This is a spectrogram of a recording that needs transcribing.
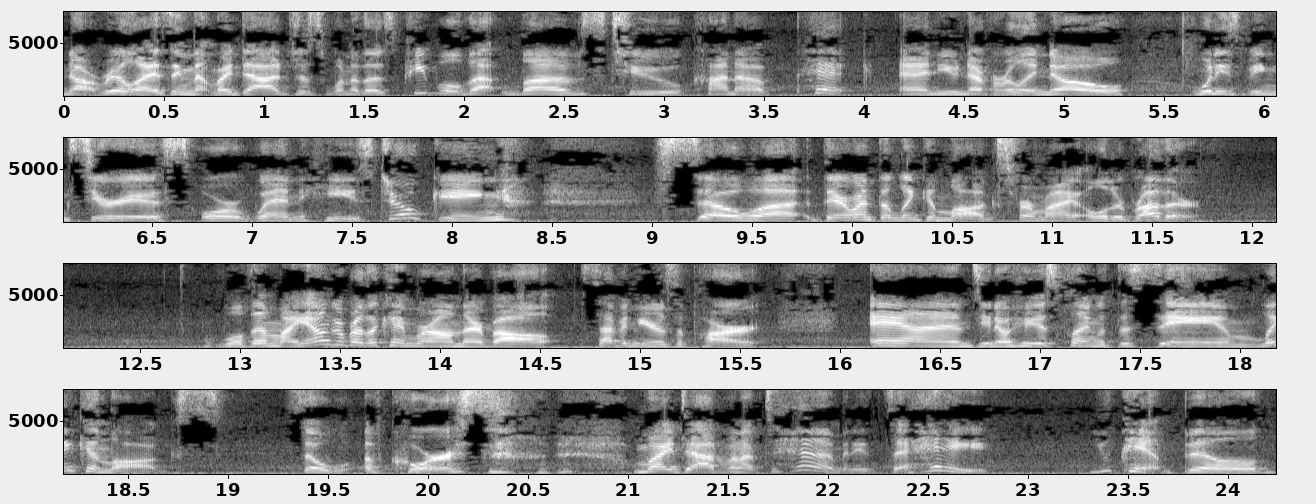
Not realizing that my dad's just one of those people that loves to kind of pick and you never really know when he's being serious or when he's joking. So uh, there went the Lincoln Logs for my older brother. Well, then my younger brother came around. They're about seven years apart. And, you know, he was playing with the same Lincoln Logs. So, of course, my dad went up to him and he'd say, Hey, you can't build.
